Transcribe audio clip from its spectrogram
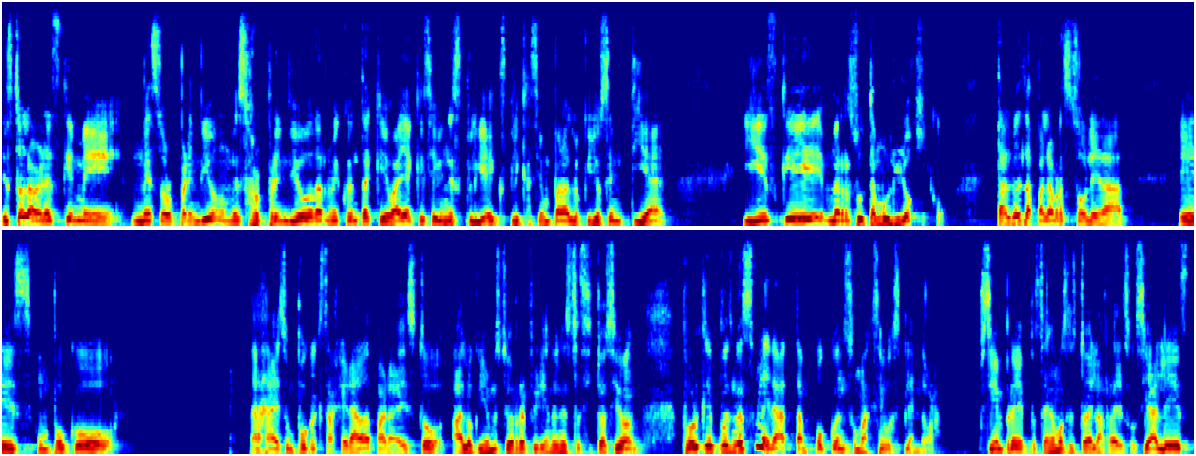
Esto la verdad es que me, me sorprendió, me sorprendió darme cuenta que vaya, que si hay una explicación para lo que yo sentía y es que me resulta muy lógico. Tal vez la palabra soledad es un poco... Ajá, es un poco exagerada para esto a lo que yo me estoy refiriendo en esta situación, porque pues no es soledad tampoco en su máximo esplendor. Siempre pues tenemos esto de las redes sociales,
